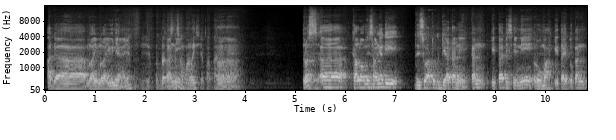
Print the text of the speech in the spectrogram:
ada Melayu-melayunya ya. iya perbatasan Tani. sama Malaysia Patani Heeh. Terus eh, kalau misalnya di di suatu kegiatan nih, kan kita di sini rumah kita itu kan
